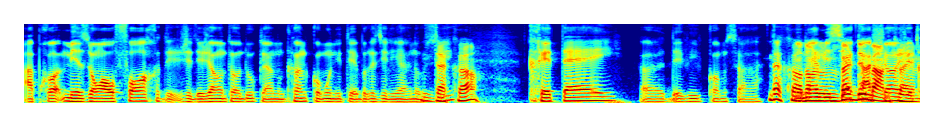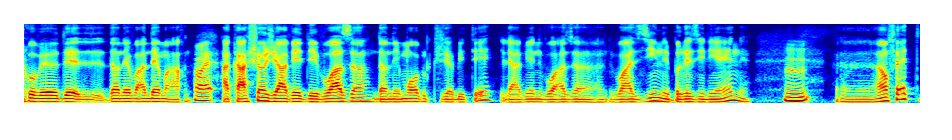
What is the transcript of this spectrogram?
après Maison au Fort. J'ai déjà entendu qu'il y a une grande communauté brésilienne aussi. D'accord. Créteil, euh, des villes comme ça. D'accord, dans le Val-de-Marne J'ai trouvé des- dans les Val-de-Marne. Ouais. À Cachan, j'avais des voisins dans les meubles que j'habitais. Il y avait une, voisin, une voisine brésilienne. Mhm. Euh, en fait,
